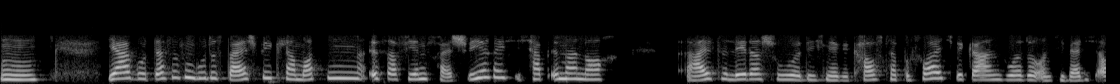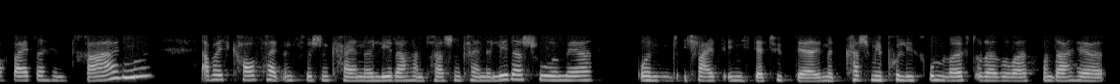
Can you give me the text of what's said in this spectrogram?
Mhm. Ja, gut, das ist ein gutes Beispiel. Klamotten ist auf jeden Fall schwierig. Ich habe immer noch alte Lederschuhe, die ich mir gekauft habe, bevor ich vegan wurde und die werde ich auch weiterhin tragen. Aber ich kaufe halt inzwischen keine Lederhandtaschen, keine Lederschuhe mehr. Und ich war jetzt eh nicht der Typ, der mit Kaschmirpullis rumläuft oder sowas. Von daher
